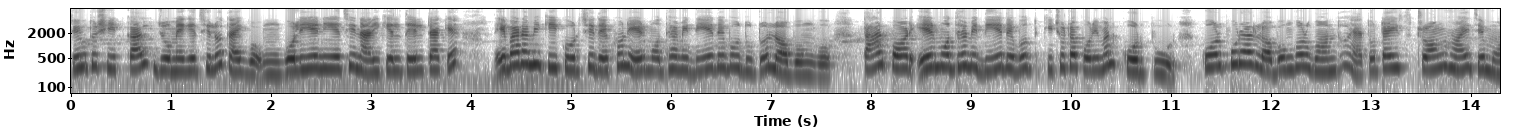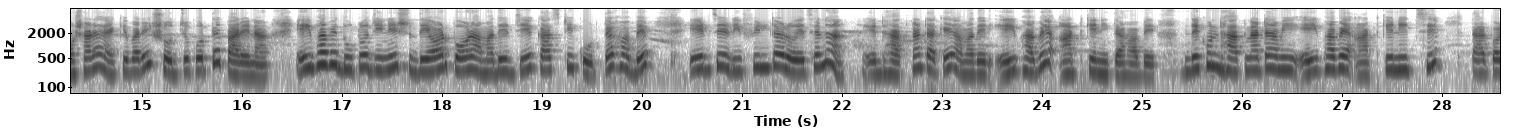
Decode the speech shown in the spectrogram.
যেহেতু শীতকাল জমে গেছিল তাই গলিয়ে নিয়েছি নারিকেল তেলটাকে। এবার আমি কি করছি দেখুন এর মধ্যে আমি দিয়ে দেব দুটো লবঙ্গ। তারপর এর মধ্যে আমি দিয়ে দেব কিছুটা পরিমাণ কর্পূর। কর্পূর আর লবঙ্গর গন্ধ এতটাই স্ট্রং হয় যে মশারা একেবারেই সহ্য করতে পারে না। এইভাবে দুটো জিনিস দেওয়ার পর আমাদের যে কাজটি করতে হবে এর যে রিফিলটা রয়েছে না এর ঢাকনাটাকে আমাদের এইভাবে আটকে নিতে হবে। দেখুন ঢাকনাটা আমি এইভাবে আটকে নিচ্ছি, তারপর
